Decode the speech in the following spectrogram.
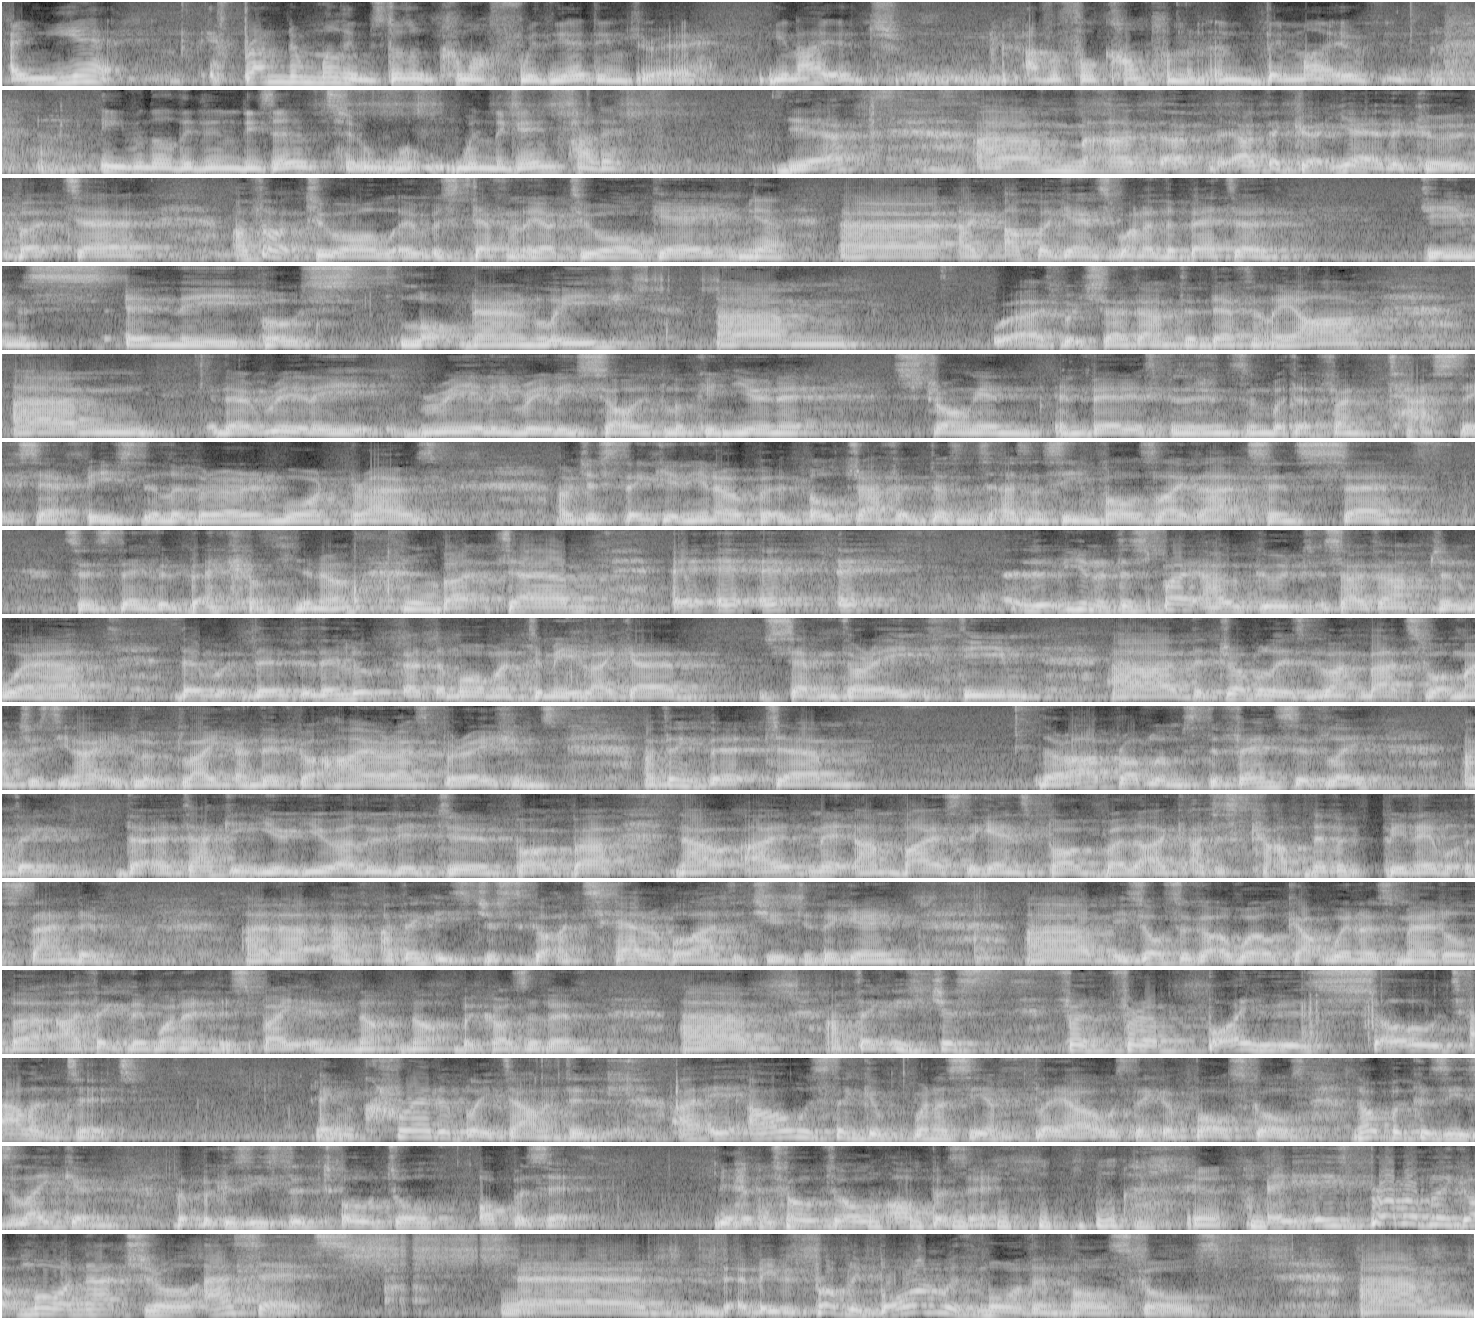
And yet, if Brandon Williams doesn't come off with the head injury, United have a full complement, and they might have, even though they didn't deserve to, win the game, Paddy. Yeah, um, I, I, I, think uh, yeah they could, but uh, I thought two all. It was definitely a two all game. Yeah, uh, up against one of the better teams in the post lockdown league, um, which Southampton definitely are. Um, they're really, really, really solid looking unit strong in, in various positions and with a fantastic set piece deliverer in Ward Prowse. I was just thinking, you know, but Old Trafford doesn't hasn't seen balls like that since uh, since David Beckham, you know. Yeah. But um, it, it, it, you know, despite how good Southampton were, they, they, they, look at the moment to me like a seventh or eighth team. Uh, the trouble is that's what Manchester United looked like, and they've got higher aspirations. I think that. Um, there are problems defensively. I think that attacking, you, you alluded to Pogba. Now, I admit I'm biased against Pogba. I, I just I've never been able to stand him. And I, I, think he's just got a terrible attitude to the game. Um, he's also got a World Cup winners medal, but I think they won it despite him, not not because of him. Um, I think he's just for for a boy who is so talented incredibly talented. I, I, always think of when I see him play, I always think of Paul Scholes, not because he's like him, but because he's the total opposite. Yeah. The total opposite. yeah. He's probably got more natural assets. Yeah. Um, he was probably born with more than Paul Scholes. Um,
